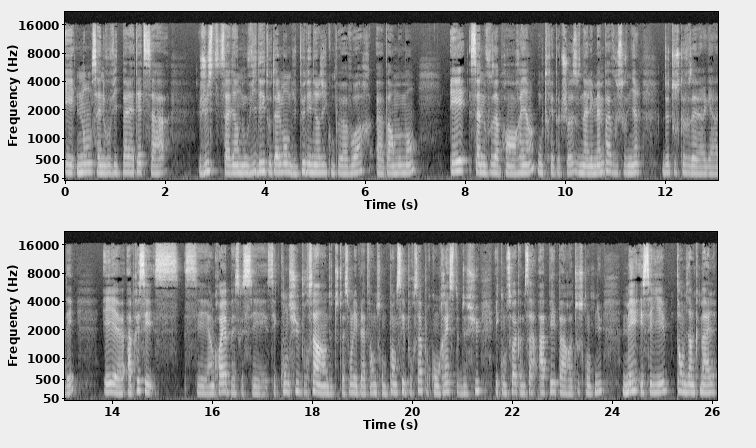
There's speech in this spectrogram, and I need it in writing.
Et non, ça ne vous vide pas la tête, ça juste ça vient nous vider totalement du peu d'énergie qu'on peut avoir euh, par moment. Et ça ne vous apprend rien ou très peu de choses. Vous n'allez même pas vous souvenir de tout ce que vous avez regardé. Et euh, après, c'est, incroyable parce que c'est, conçu pour ça. Hein. De toute façon, les plateformes sont pensées pour ça, pour qu'on reste dessus et qu'on soit comme ça happé par euh, tout ce contenu. Mais essayez tant bien que mal,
